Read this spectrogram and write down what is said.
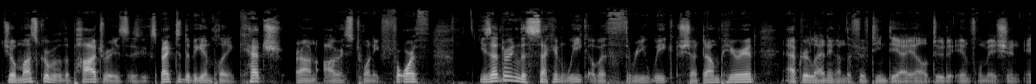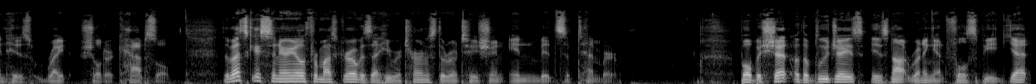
Joe Musgrove of the Padres is expected to begin playing catch around August 24th. He's entering the second week of a three week shutdown period after landing on the 15 DIL due to inflammation in his right shoulder capsule. The best case scenario for Musgrove is that he returns the rotation in mid September. Bo Bichette of the Blue Jays is not running at full speed yet,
